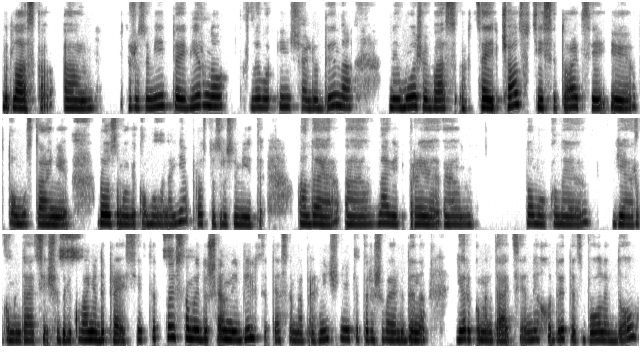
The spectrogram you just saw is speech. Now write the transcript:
будь ласка, ем, розумійте вірно, можливо, інша людина не може вас в цей час, в цій ситуації і в тому стані розуму, в якому вона є, просто зрозуміти. Але е, навіть при е, тому, коли є рекомендації щодо лікування депресії, це той самий душевний біль, це те саме пригнічення, яке переживає людина. Є рекомендація не ходити з болем довго,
